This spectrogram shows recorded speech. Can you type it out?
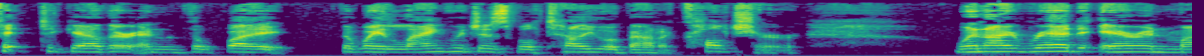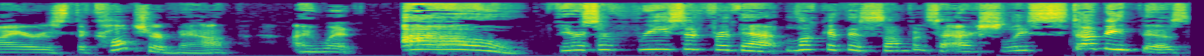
fit together and the way the way languages will tell you about a culture. When I read Erin Meyer's The Culture Map, I went, "Oh, there's a reason for that. Look at this. Someone's actually studied this.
